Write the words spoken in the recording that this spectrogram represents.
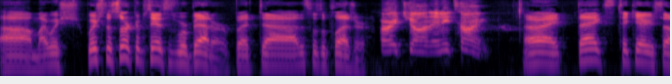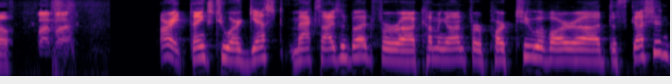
Um, I wish wish the circumstances were better, but uh, this was a pleasure. All right, Jon. Anytime. All right. Thanks. Take care of yourself. Bye bye. All right. Thanks to our guest, Max Eisenbud, for uh, coming on for part two of our uh, discussion.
